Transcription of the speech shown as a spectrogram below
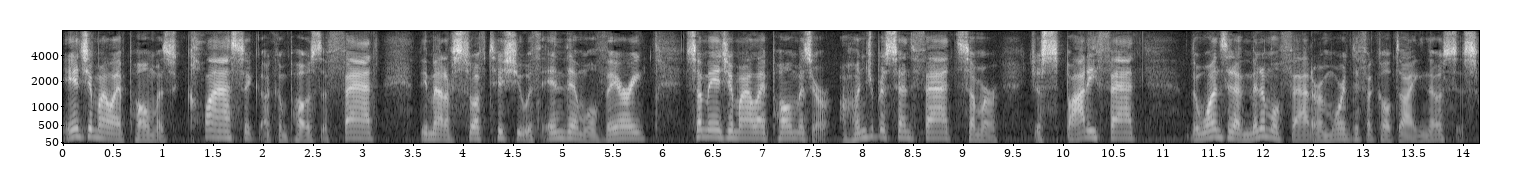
Angiomyolipomas, classic, are composed of fat. The amount of soft tissue within them will vary. Some angiomyolipomas are 100% fat, some are just spotty fat. The ones that have minimal fat are a more difficult diagnosis.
